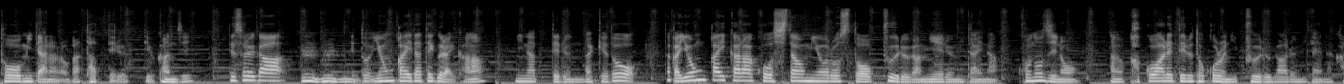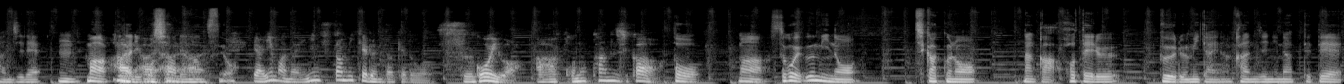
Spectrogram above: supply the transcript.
棟みたいなのが立ってるっていう感じでそれが。えっと、4階建てぐらいかな？になってるんだけどだから4階からこう下を見下ろすとプールが見えるみたいなこの字のあの囲われてるところにプールがあるみたいな感じで、うん、まあかなりおしゃれなんですよ。いや、今ね、インスタ見てるんだけど、すごいわ。ああ、この感じか。そうまあすごい海の近くのなんかホテルプールみたいな感じになってて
